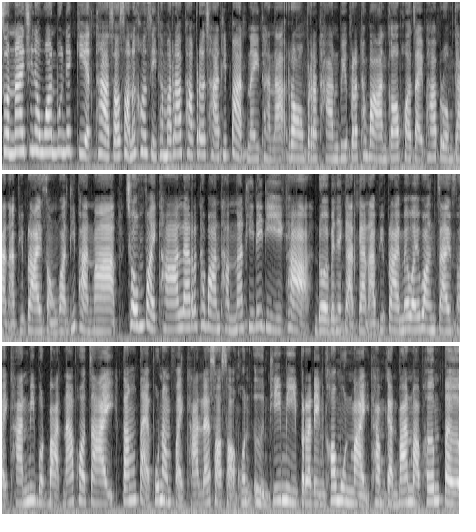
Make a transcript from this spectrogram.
ส่วนนายชินวรบุญเกียรติค่ะ สสนครศรีธรรมราชพักประชาธิปัตย์ในฐานะรองประธานวิปรัฐบาลก็พอใจภาพรวมการอภิปราย 2 วันที่ผ่านมา ชมฝ่ายค้านและรัฐบาลทำหน้าที่ได้ดีค่ะ โดยบรรยากาศการอภิปรายไม่ไว้วางใจฝ่ายค้านมีบทบาทน่าพอใจ ตั้งแต่ผู้นำฝ่ายค้านและสสคนอื่นที่มีประเด็นข้อมูลใหม่ทำกันบ้านมาเพิ่มเติม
